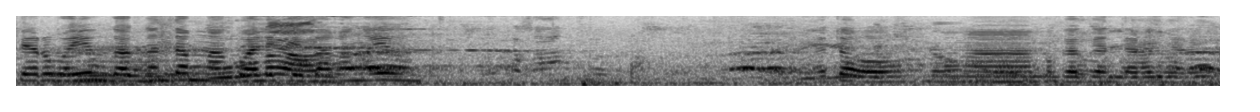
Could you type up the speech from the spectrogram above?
pero ayun, gagandang mga quality baka ngayon. Ito oh, mga magaganda rin na rin.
